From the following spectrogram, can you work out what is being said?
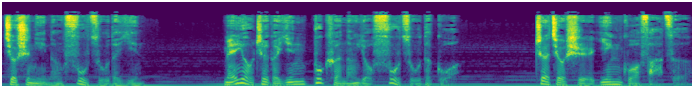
就是你能富足的因。没有这个因，不可能有富足的果。这就是因果法则。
